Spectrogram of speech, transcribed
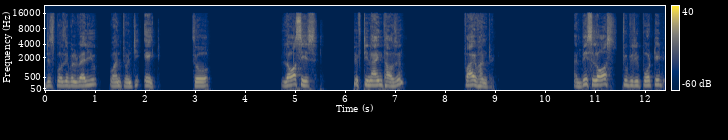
disposable value 128. So loss is 59,500. And this loss to be reported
